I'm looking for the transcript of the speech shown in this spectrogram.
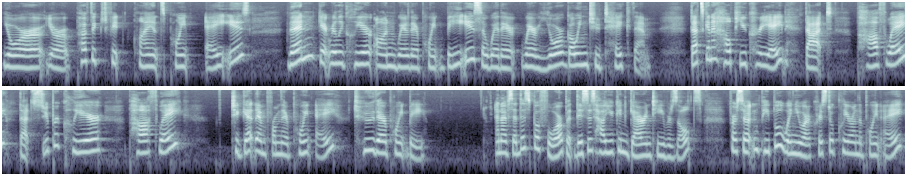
your your perfect fit client's point A is. Then get really clear on where their point B is, so where they're where you're going to take them. That's going to help you create that pathway, that super clear pathway to get them from their point A to their point B. And I've said this before, but this is how you can guarantee results for certain people when you are crystal clear on the point A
